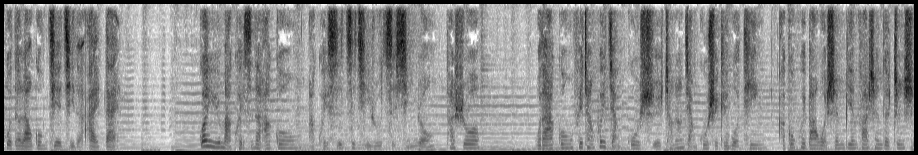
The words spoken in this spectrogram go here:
获得劳工阶级的爱戴。关于马奎斯的阿公，马奎斯自己如此形容，他说。我的阿公非常会讲故事，常常讲故事给我听。阿公会把我身边发生的真实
